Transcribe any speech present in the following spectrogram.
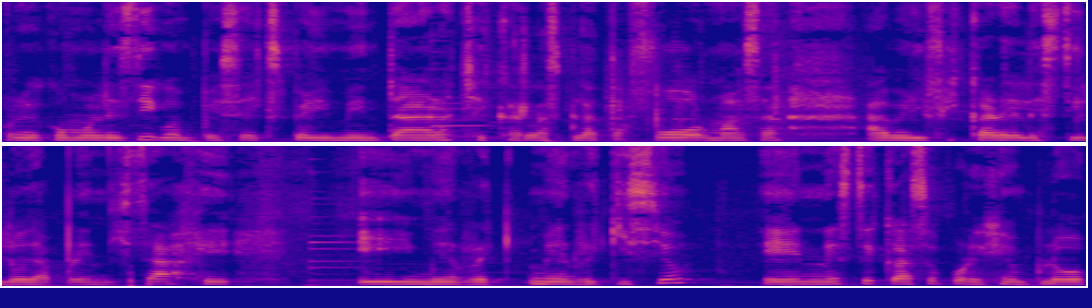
porque como les digo, empecé a experimentar, a checar las plataformas, a, a verificar el estilo de aprendizaje y me, me enriqueció en este caso, por ejemplo,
